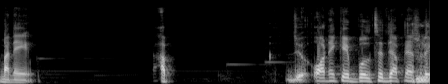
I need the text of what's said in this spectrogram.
মানে অনেকে বলছেন যে আপনি আসলে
